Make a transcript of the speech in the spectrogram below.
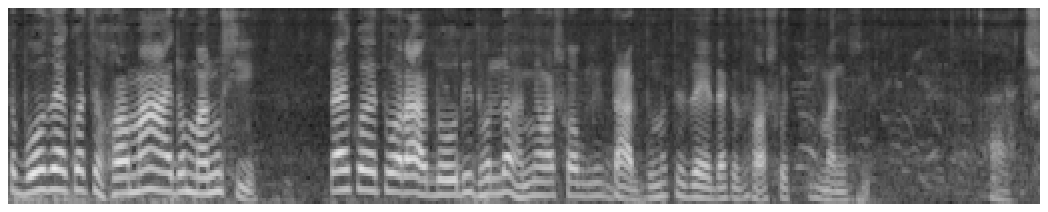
তো বউ যাই করছে হ মা একদম মানুষই তাই করে তো ওরা দৌড়ি ধরলো আমি আমার সবগুলি দাগ দুনোতে যাই দেখে যে হ সত্যি মানুষই আচ্ছা।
